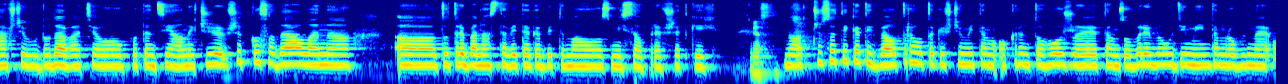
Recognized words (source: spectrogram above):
návštevu dodávateľov potenciálnych. Čiže všetko sa dá, len to treba nastaviť tak, aby to malo zmysel pre všetkých. Jasne. No a čo sa týka tých veľtrhov, tak ešte my tam okrem toho, že tam zoberieme ľudí, my im tam robíme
